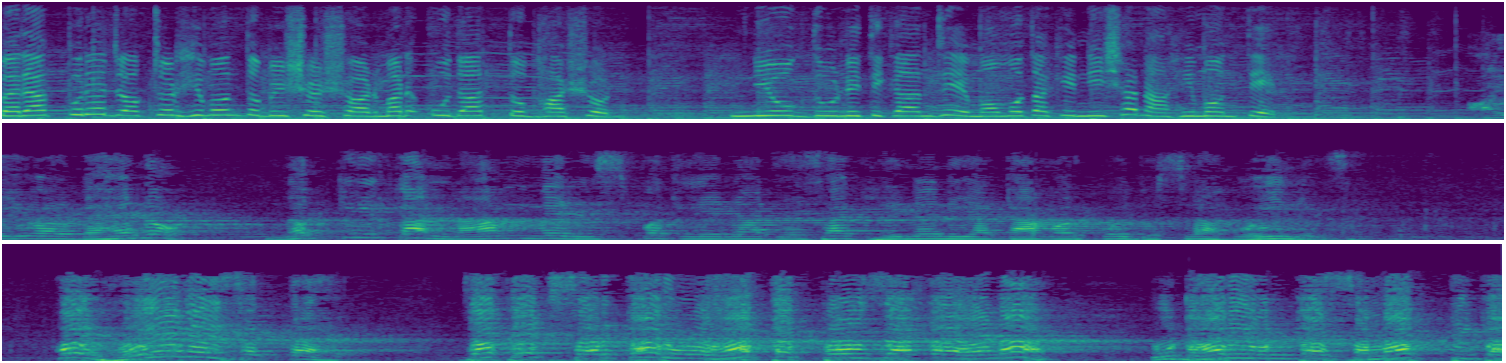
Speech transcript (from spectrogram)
ব্যারাকপুরে ডক্টর হিমন্ত বিশ্ব শর্মার উদাত্ত ভাষণ নিয়োগ দুর্নীতিকাণ্ডে মমতাকে নিশানা হিমন্তের भाई और बहनों नक्की का नाम में रिश्वत लेना जैसा घृणनीय काम और कोई दूसरा हो ही नहीं सकता कोई हो ही नहीं सकता है जब एक सरकार वहां तक पहुंच जाता है ना उधारी उनका समाप्ति का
